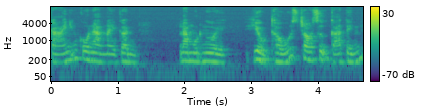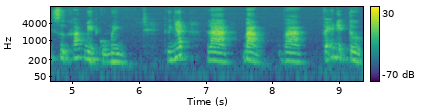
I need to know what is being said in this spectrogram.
cái những cô nàng này cần là một người hiểu thấu cho sự cá tính, sự khác biệt của mình. Thứ nhất là bảng và vẽ điện tử.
